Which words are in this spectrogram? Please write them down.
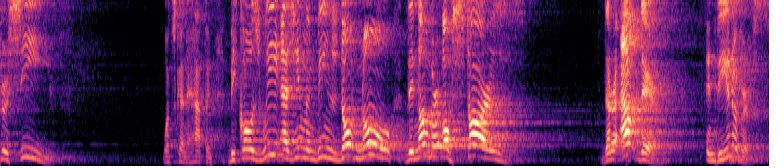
perceive what's going to happen because we as human beings don't know the number of stars that are out there in the universe.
